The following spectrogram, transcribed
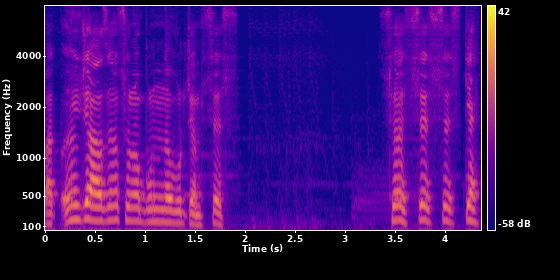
Bak önce ağzına sonra burnuna vuracağım söz. Söz söz söz gel.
